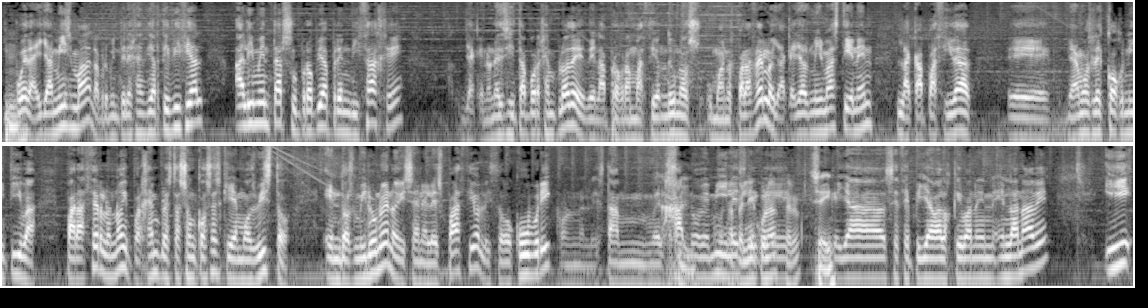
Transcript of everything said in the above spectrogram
y mm. pueda ella misma, la propia inteligencia artificial, alimentar su propio aprendizaje, ya que no necesita, por ejemplo, de, la programación de unos humanos para hacerlo, ya que ellas mismas tienen la capacidad, eh, llamémosle cognitiva, para hacerlo, ¿no? Y, por ejemplo, estas son cosas que ya hemos visto en 2001 en Odisea en el espacio, lo hizo Kubrick, con el, el HAL 9000, mm. este película, que, ya se cepillaba a los que iban en la nave, y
